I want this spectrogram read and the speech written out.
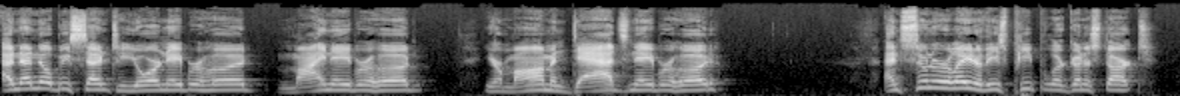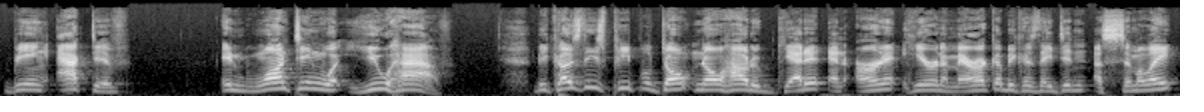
And then they'll be sent to your neighborhood, my neighborhood, your mom and dad's neighborhood. And sooner or later, these people are going to start being active in wanting what you have. Because these people don't know how to get it and earn it here in America because they didn't assimilate,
